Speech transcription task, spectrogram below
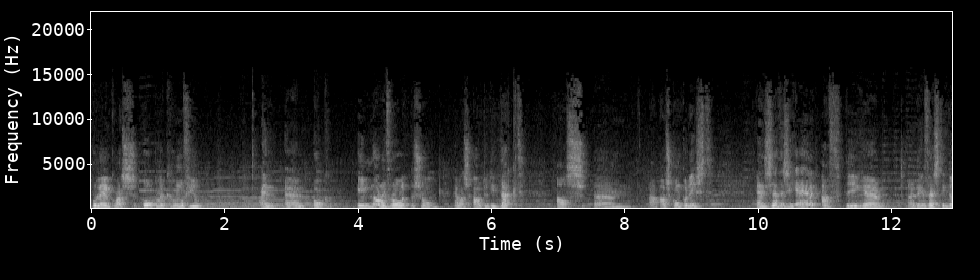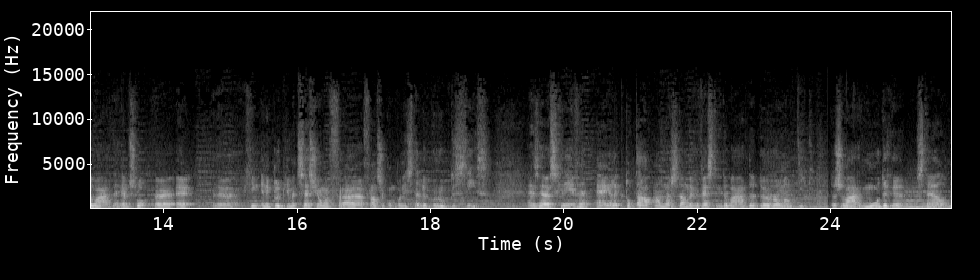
Poulenc was openlijk homofiel en um, ook enorm vrolijk persoon. Hij was autodidact als, um, als componist en zette zich eigenlijk af tegen uh, de gevestigde waarden. Hij, hij ging in een clubje met zes jonge Fra Franse componisten, Le Groupe de Six. En zij schreven eigenlijk totaal anders dan de gevestigde waarden, de romantiek, de zwaarmoedige stijl,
